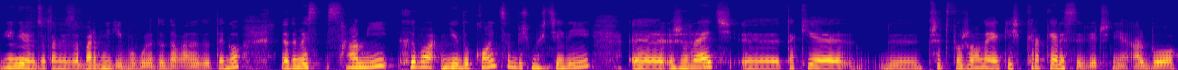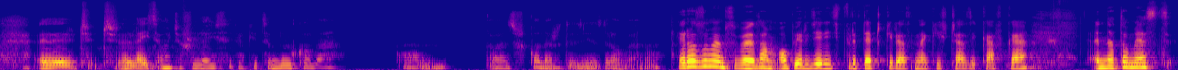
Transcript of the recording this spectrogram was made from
ja nie wiem, co tam jest za barwniki w ogóle dodawane do tego. Natomiast sami chyba nie do końca byśmy chcieli y, żreć y, takie y, przetworzone jakieś krakersy wiecznie, albo y, czy, czy lejsy, chociaż lejsy takie cebulkowe. Um, to jest szkoda, że to jest niezdrowe. No. Ja rozumiem sobie tam opierdzielić fryteczki raz na jakiś czas i kawkę, natomiast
